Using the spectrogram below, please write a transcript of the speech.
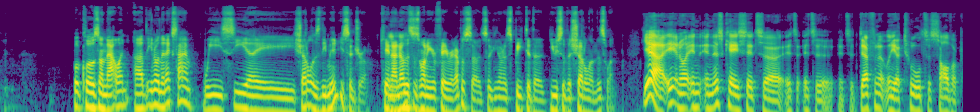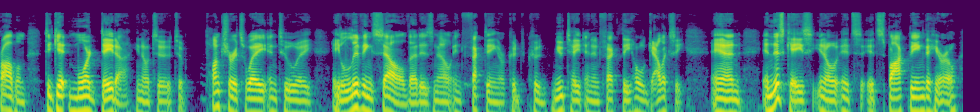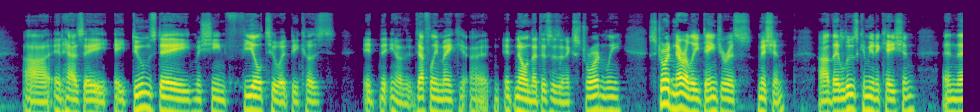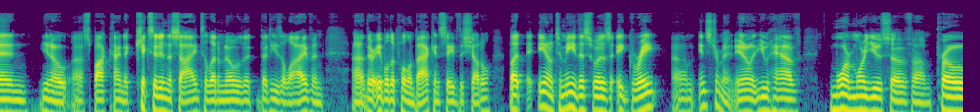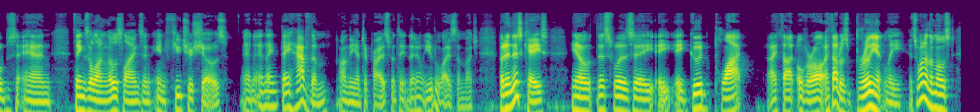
We'll close on that one. Uh, you know, the next time we see a shuttle is the immunity syndrome. Ken, mm-hmm. I know mm-hmm. this is one of your favorite episodes, so if you're going to speak to the use of the shuttle in this one. Yeah, you know, in, in this case, it's a, it's it's a it's a definitely a tool to solve a problem to get more data. You know, to to puncture its way into a a living cell that is now infecting or could could mutate and infect the whole galaxy. And in this case, you know, it's it's Spock being the hero uh, it has a, a doomsday machine feel to it because it you know definitely make uh, it known that this is an extraordinarily extraordinarily dangerous mission. Uh, they lose communication, and then you know uh, Spock kind of kicks it in the side to let him know that that he's alive, and uh, they're able to pull him back and save the shuttle. But you know, to me, this was a great um, instrument. You know, you have more and more use of um, probes and things along those lines in, in future shows. And, and they, they have them on the Enterprise, but they, they don't utilize them much. But in this case, you know, this was a, a, a good plot, I thought, overall. I thought it was brilliantly, it's one of the most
